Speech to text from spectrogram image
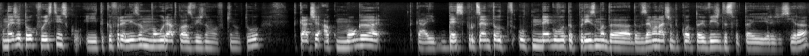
понеже е толкова истинско. И такъв реализъм много рядко аз виждам в киното. Така че ако мога така и 10% от, от неговата призма да, да взема начин по който той вижда света и режисира,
